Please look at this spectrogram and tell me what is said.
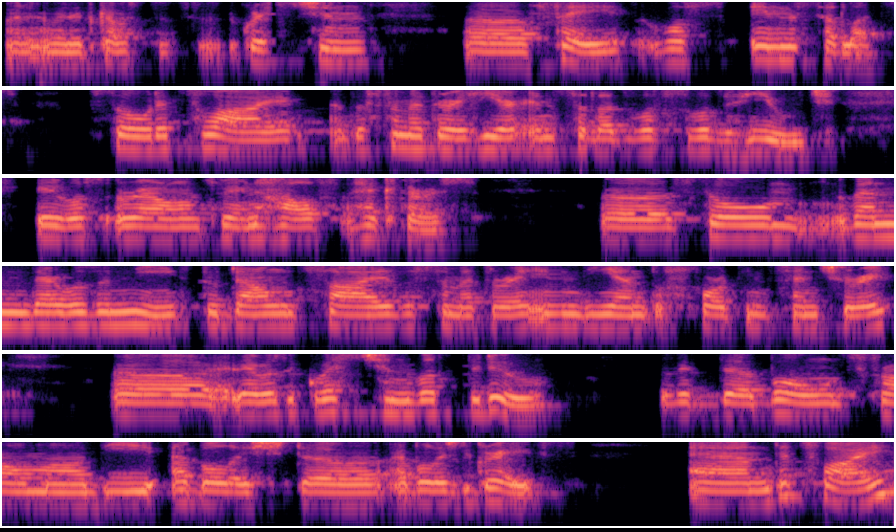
when, when it comes to Christian uh, faith, was in Sedlec. So that's why the cemetery here in Sedlec was, was huge. It was around three and a half hectares. Uh, so when there was a need to downsize the cemetery in the end of 14th century, uh, there was a question what to do with the bones from uh, the abolished uh, abolished graves, and that's why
